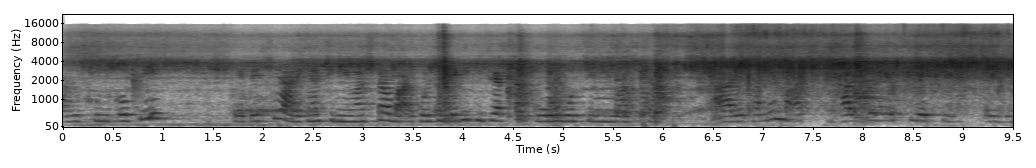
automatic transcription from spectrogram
আলু ফুলকপি কেটেছি, আর এখানে চিংড়ি মাছটাও বার করেছি। দেখি কিছু একটা করব চিংড়ি মাছটা। আর এখানে মাছ ভাজতে বসিয়েছি এই যে।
